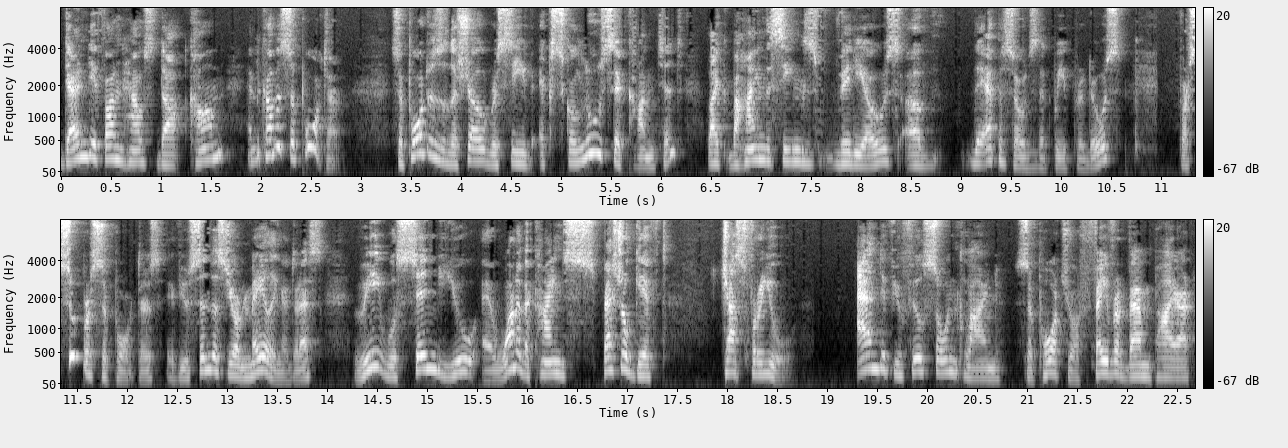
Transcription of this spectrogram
dandyfunhouse.com and become a supporter. Supporters of the show receive exclusive content like behind the scenes videos of the episodes that we produce. For super supporters, if you send us your mailing address, we will send you a one of a kind special gift just for you. And if you feel so inclined, support your favorite vampire,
